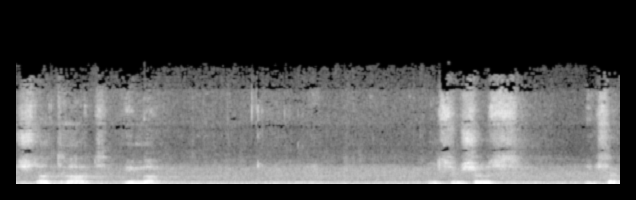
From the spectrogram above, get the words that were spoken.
Stadtrat Wimmer. Und zum Schluss, wie gesagt,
